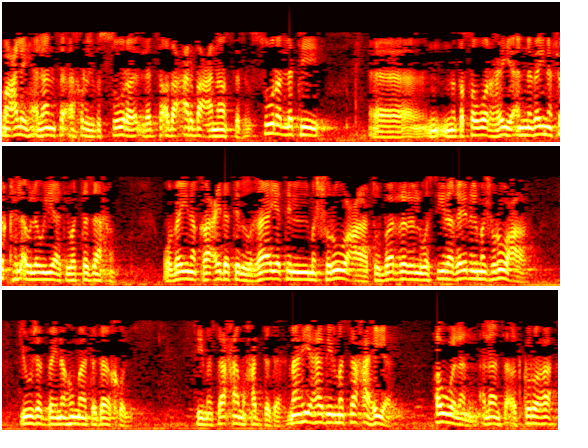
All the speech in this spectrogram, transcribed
وعليه الآن سأخرج بالصورة التي سأضع أربع عناصر. الصورة التي نتصورها هي أن بين فقه الأولويات والتزاحم وبين قاعدة الغاية المشروعة تبرر الوسيلة غير المشروعة يوجد بينهما تداخل. في مساحة محددة. ما هي هذه المساحة؟ هي أولا الآن سأذكرها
